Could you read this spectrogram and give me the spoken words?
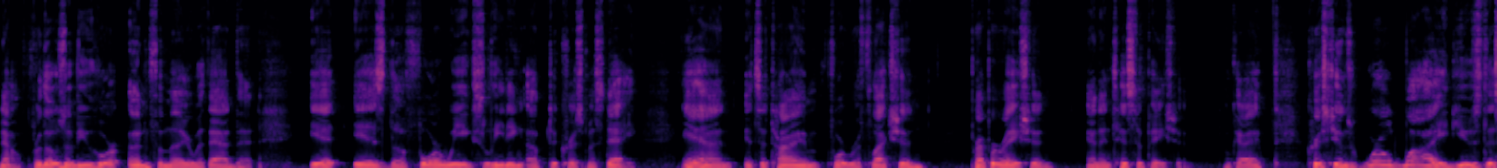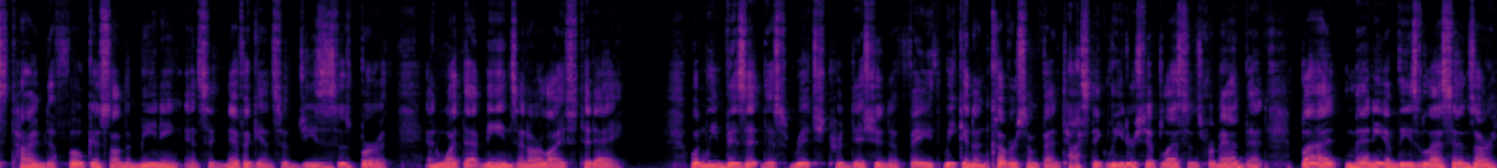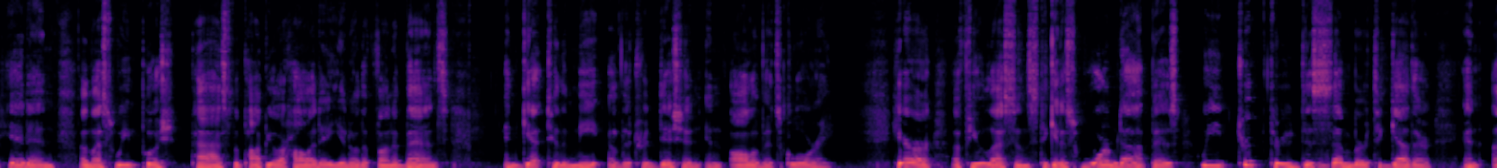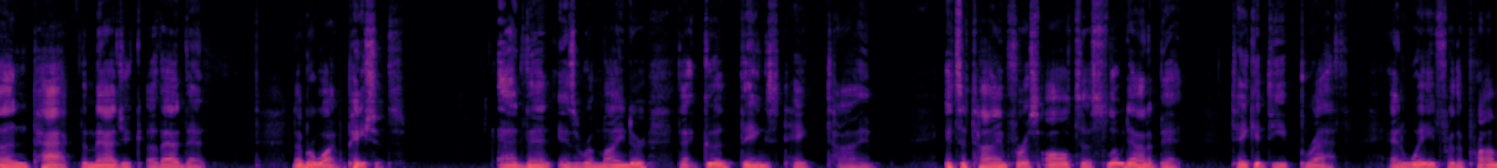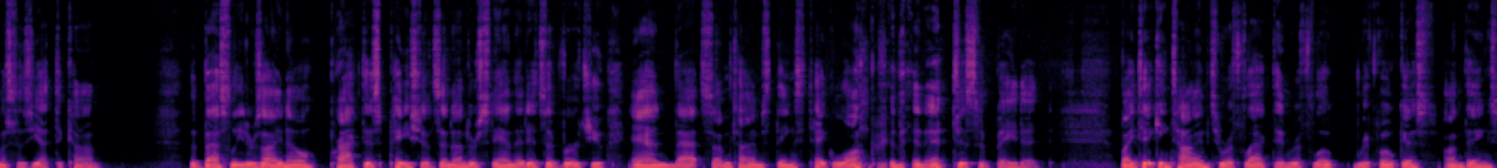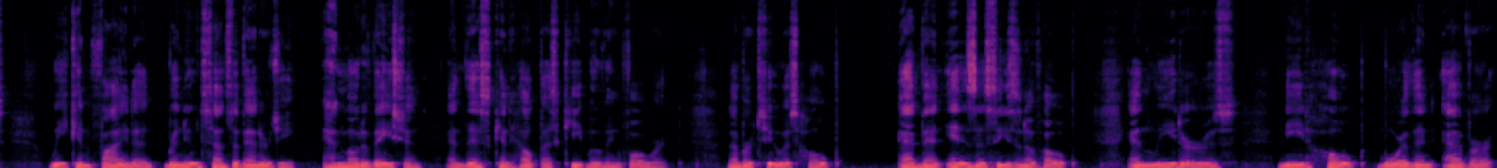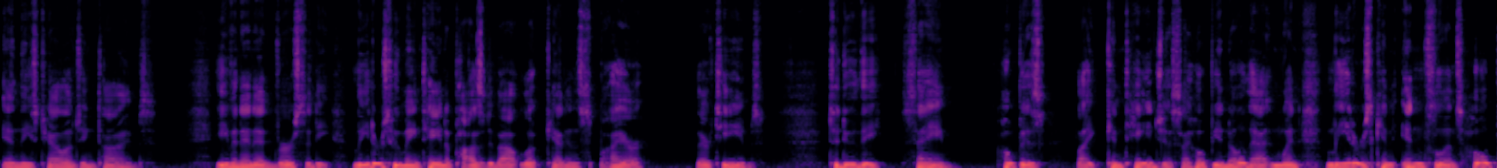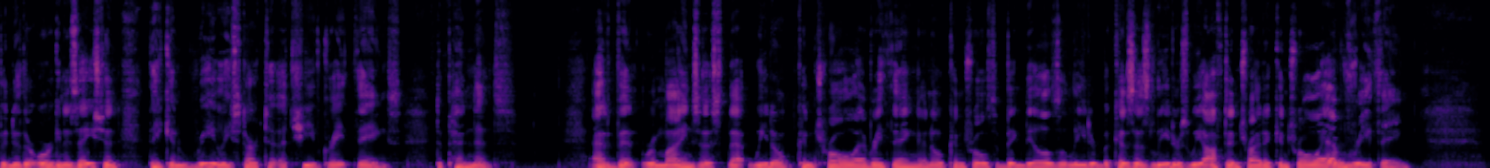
Now, for those of you who are unfamiliar with Advent, it is the four weeks leading up to Christmas Day, and it's a time for reflection, preparation, and anticipation. Okay? Christians worldwide use this time to focus on the meaning and significance of Jesus' birth and what that means in our lives today. When we visit this rich tradition of faith, we can uncover some fantastic leadership lessons from Advent, but many of these lessons are hidden unless we push past the popular holiday, you know, the fun events, and get to the meat of the tradition in all of its glory. Here are a few lessons to get us warmed up as we trip through December together and unpack the magic of Advent. Number one, patience. Advent is a reminder that good things take time. It's a time for us all to slow down a bit, take a deep breath, and wait for the promises yet to come. The best leaders I know practice patience and understand that it's a virtue and that sometimes things take longer than anticipated. By taking time to reflect and reflo- refocus on things, we can find a renewed sense of energy and motivation and this can help us keep moving forward. Number two is hope. Advent is a season of hope, and leaders need hope more than ever in these challenging times. Even in adversity, leaders who maintain a positive outlook can inspire their teams to do the same. Hope is like contagious. I hope you know that. And when leaders can influence hope into their organization, they can really start to achieve great things. Dependence. Advent reminds us that we don't control everything. I know control is a big deal as a leader because as leaders, we often try to control everything,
